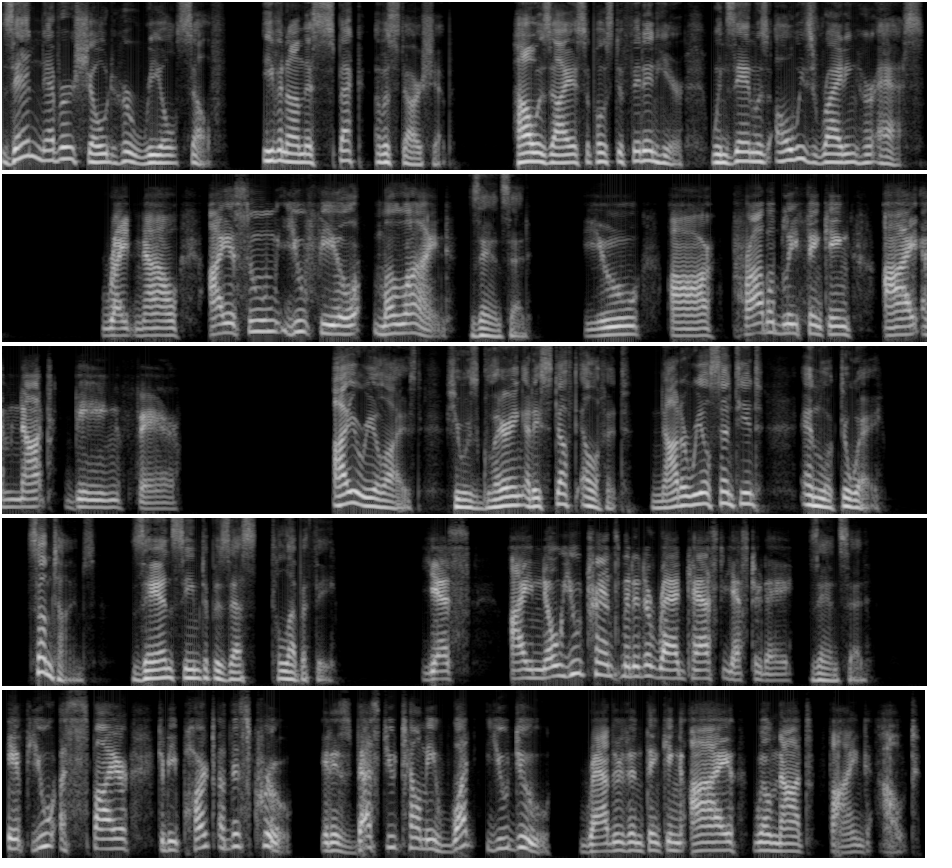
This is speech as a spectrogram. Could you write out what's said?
Zan never showed her real self, even on this speck of a starship. How was Aya supposed to fit in here when Zan was always riding her ass? Right now, I assume you feel maligned, Zan said. You are probably thinking I am not being fair. I realized she was glaring at a stuffed elephant, not a real sentient, and looked away. Sometimes, Zan seemed to possess telepathy. Yes, I know you transmitted a radcast yesterday, Zan said. If you aspire to be part of this crew, it is best you tell me what you do rather than thinking I will not find out.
